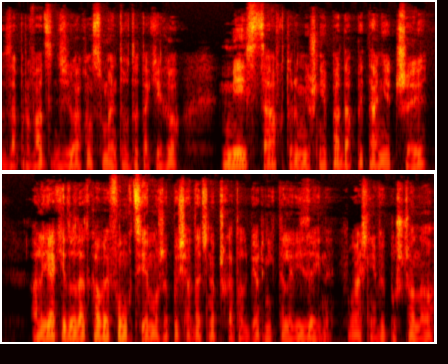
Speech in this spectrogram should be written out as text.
zaprowadziła konsumentów do takiego miejsca, w którym już nie pada pytanie czy, ale jakie dodatkowe funkcje może posiadać na przykład odbiornik telewizyjny. Właśnie wypuszczono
